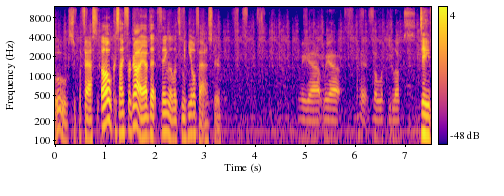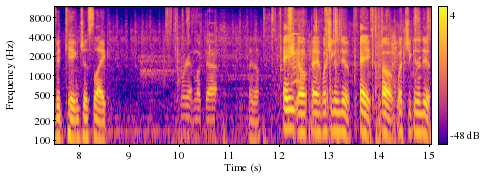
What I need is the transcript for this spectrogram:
Ooh, super fast. Oh, because I forgot. I have that thing that lets me heal faster. We got, we got the looky looks. David King just like, We're getting looked at. I know. Hey, oh, hey, what you gonna do? Hey, oh, what you gonna do?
